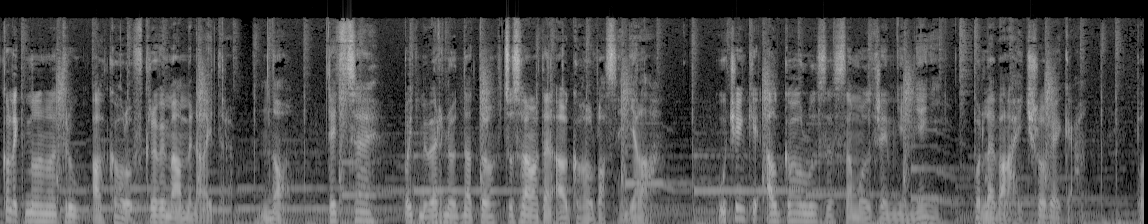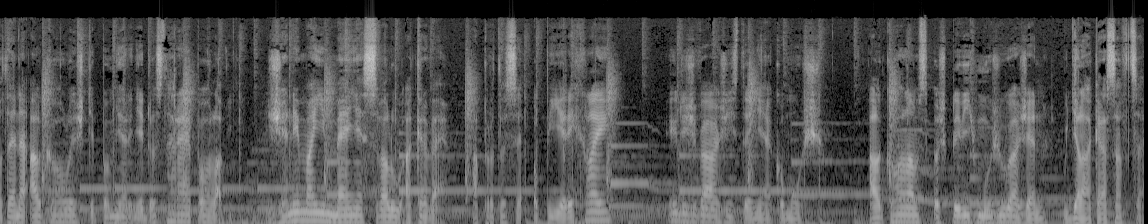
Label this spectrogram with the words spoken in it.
kolik milimetrů alkoholu v krvi máme na litr. No, teď se pojďme vrhnout na to, co s váma ten alkohol vlastně dělá. Účinky alkoholu se samozřejmě mění podle váhy člověka. Poté na alkohol ještě poměrně dost hraje pohlaví. Ženy mají méně svalů a krve a proto se opíjí rychleji, i když váží stejně jako muž. Alkohol nám z ošklivých mužů a žen udělá krasavce.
